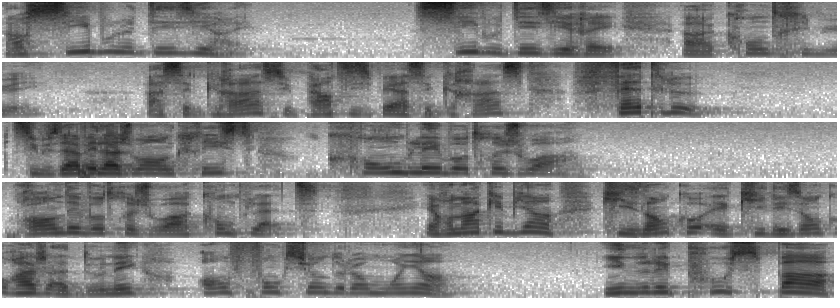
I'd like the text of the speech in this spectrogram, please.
Alors si vous le désirez, si vous désirez euh, contribuer à cette grâce, ou participer à cette grâce, faites-le. Si vous avez la joie en Christ, comblez votre joie. Rendez votre joie complète. Et remarquez bien qu'il les encourage à donner en fonction de leurs moyens. Il ne les pousse pas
